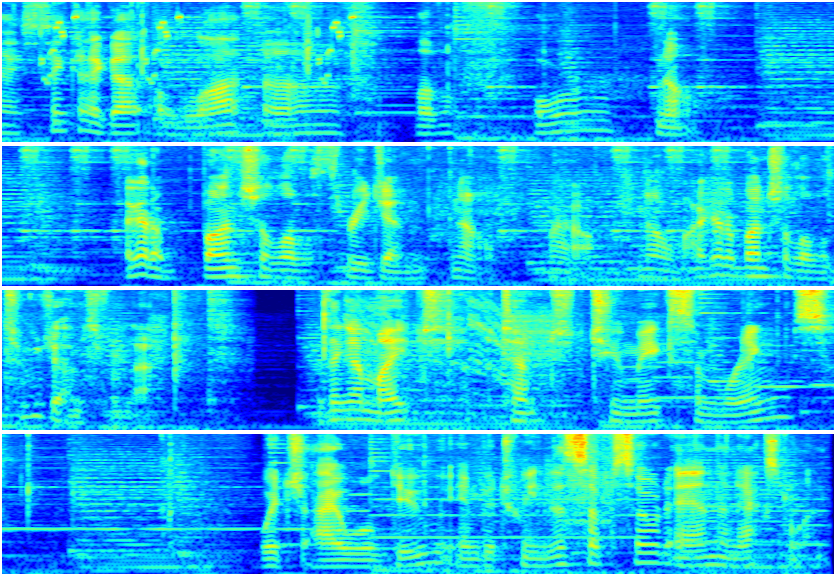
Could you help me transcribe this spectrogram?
I think I got a lot of level 4? No. I got a bunch of level 3 gems. No. Wow. No, I got a bunch of level 2 gems from that. I think I might attempt to make some rings, which I will do in between this episode and the next one.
